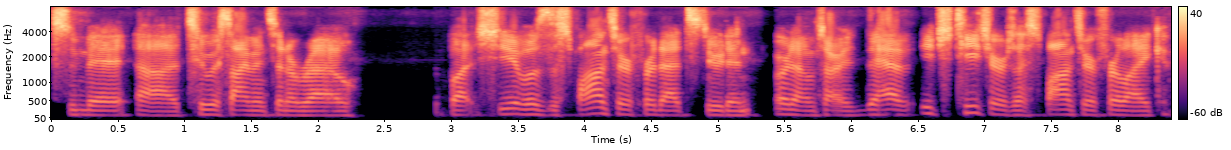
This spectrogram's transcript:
submit uh, two assignments in a row, but she was the sponsor for that student. Or no, I'm sorry, they have each teacher is a sponsor for like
